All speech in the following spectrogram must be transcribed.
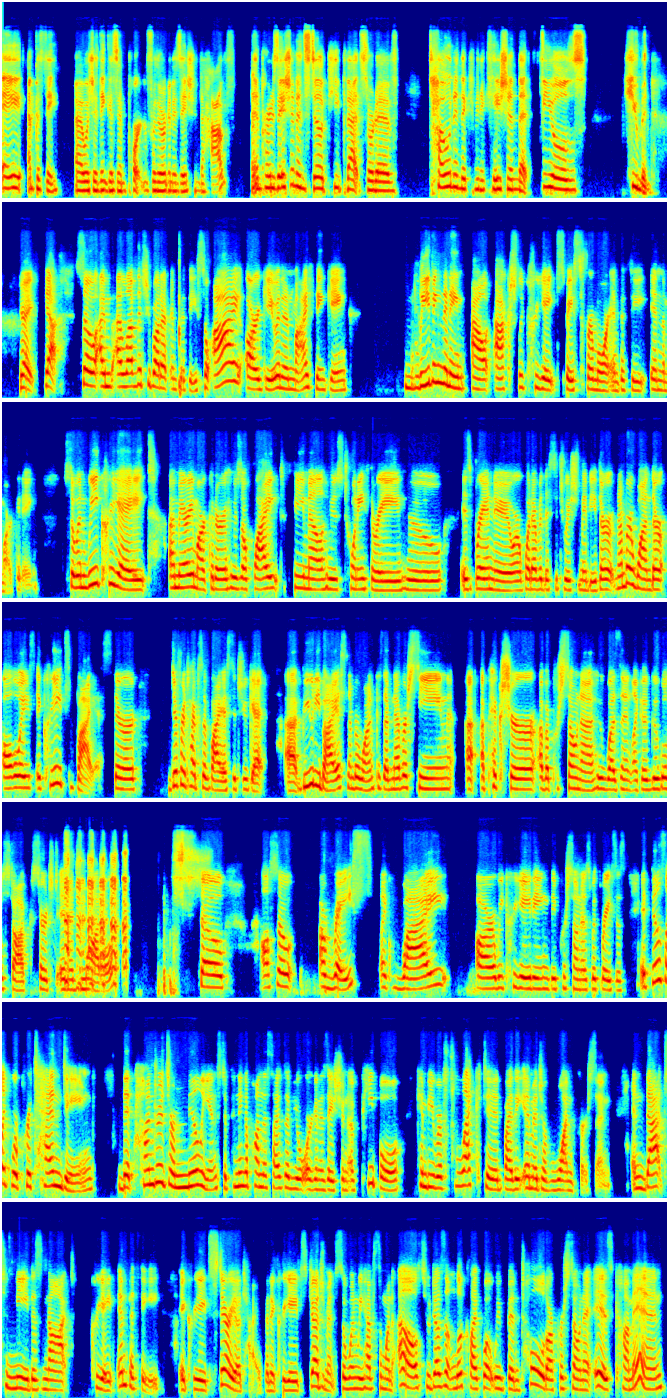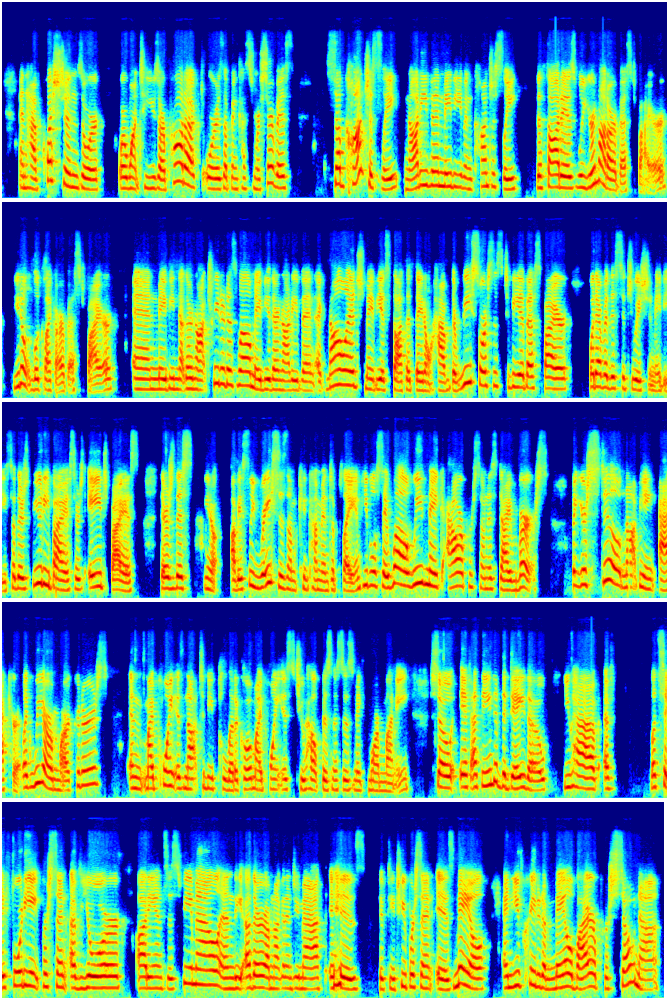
a empathy uh, which i think is important for the organization to have and prioritization and still keep that sort of tone in the communication that feels human. Right. Yeah. So I'm, I love that you brought up empathy. So I argue, and in my thinking, leaving the name out actually creates space for more empathy in the marketing. So when we create a Mary marketer who's a white female who's 23, who is brand new or whatever the situation may be, they're number one, they're always, it creates bias. There are different types of bias that you get. Uh, beauty bias, number one, because I've never seen a, a, picture of a persona who wasn't like a Google stock searched image model. So, also a race, like why are we creating the personas with races? It feels like we're pretending that hundreds or millions, depending upon the size of your organization, of people can be reflected by the image of one person. And that to me does not create empathy. It creates stereotype and it creates judgment. So when we have someone else who doesn't look like what we've been told our persona is come in and have questions or or want to use our product or is up in customer service, subconsciously, not even maybe even consciously, the thought is, well, you're not our best buyer. You don't look like our best buyer. And maybe not, they're not treated as well. Maybe they're not even acknowledged. Maybe it's thought that they don't have the resources to be a best buyer, whatever the situation may be. So there's beauty bias, there's age bias, there's this, you know, obviously racism can come into play. And people say, well, we make our personas diverse, but you're still not being accurate. Like we are marketers and my point is not to be political. My point is to help businesses make more money. So if at the end of the day though you have a let's say 48% of your audience is female and the other i'm not going to do math is 52% is male and you've created a male buyer persona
